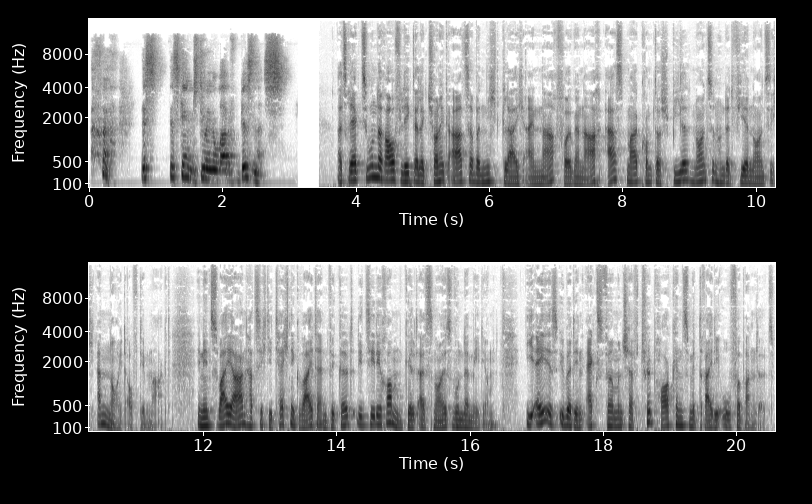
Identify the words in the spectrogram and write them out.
this this game's doing a lot of business." Als Reaktion darauf legt Electronic Arts aber nicht gleich einen Nachfolger nach. Erstmal kommt das Spiel 1994 erneut auf den Markt. In den zwei Jahren hat sich die Technik weiterentwickelt, die CD-ROM gilt als neues Wundermedium. EA ist über den Ex-Firmenchef Trip Hawkins mit 3DO verbandelt.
